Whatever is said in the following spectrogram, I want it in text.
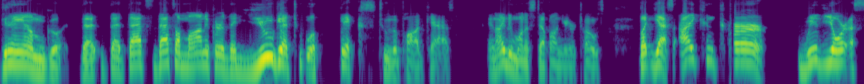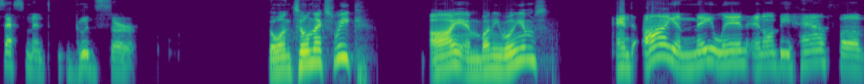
damn good. That that that's that's a moniker that you get to affix to the podcast. And I didn't want to step on your toes. But yes, I concur with your assessment, good sir. So until next week, I am Bunny Williams. And I am Maylin, and on behalf of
